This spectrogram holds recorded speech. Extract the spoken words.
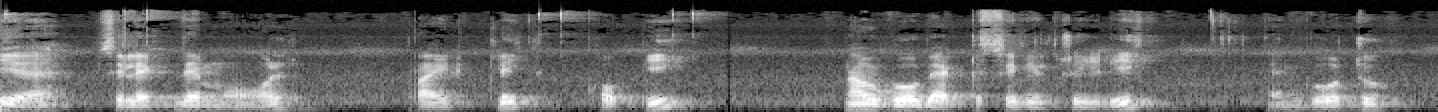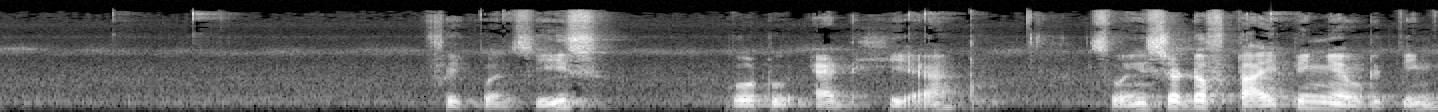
here select them all right click copy. Now go back to civil 3d and go to frequencies. Go to add here. So instead of typing everything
